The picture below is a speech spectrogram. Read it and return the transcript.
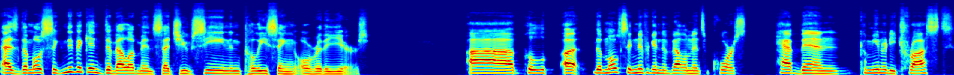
as the most significant developments that you've seen in policing over the years? Uh, pol- uh, the most significant developments, of course, have been community trust,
